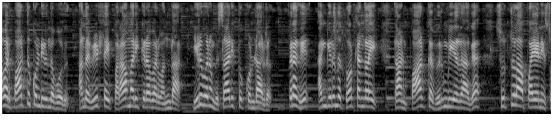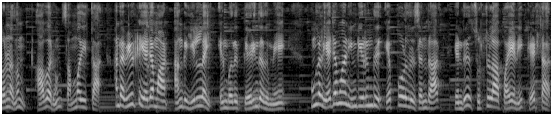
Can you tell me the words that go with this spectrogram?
அவர் பார்த்து கொண்டிருந்த போது அந்த வீட்டை பராமரிக்கிறவர் வந்தார். இருவரும் விசாரித்து கொண்டார்கள். பிறகு அங்கிருந்த தோட்டங்களை தான் பார்க்க விரும்பியதாக சுற்றுலா பயணி சொன்னதும் அவரும் சம்மதித்தார். அந்த வீட்டு எஜமான் அங்கு இல்லை என்பது தெரிந்ததுமே உங்கள் எஜமான் இங்கிருந்து எப்பொழுது சென்றார்? என்று சுற்றுலா பயணி கேட்டார்.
